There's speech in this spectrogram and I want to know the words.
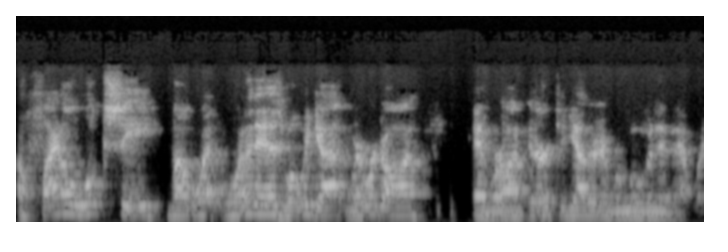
a final look see about what, what it is, what we got, where we're going, and we're on air together and we're moving in that way.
